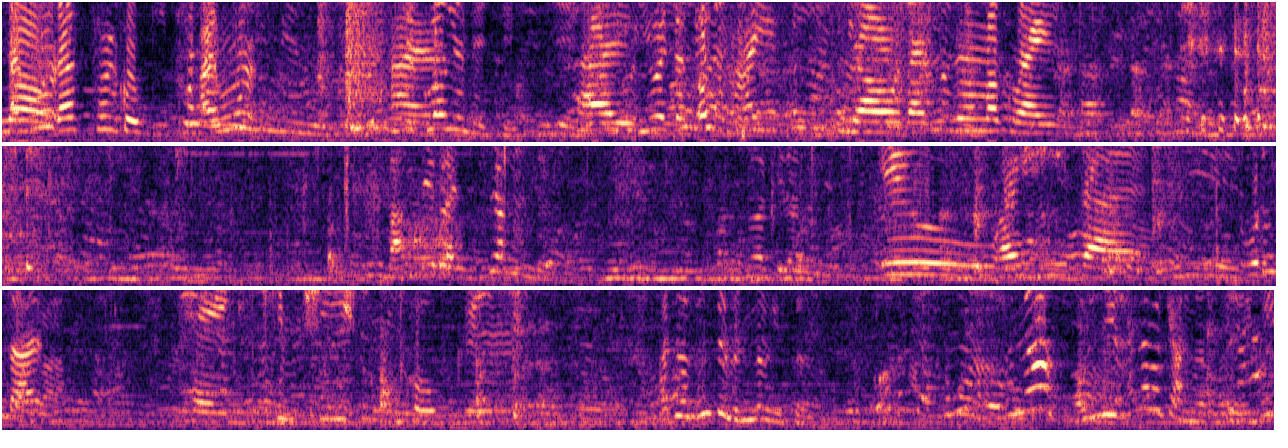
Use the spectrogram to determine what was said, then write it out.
나오라 불고기. 알면 그러면 되지. 진짜 아 이거 잠깐 갈비 나오라 그놈아 갈비 막내가 시작인데. 마지막이라는 ew I hate that what's that? 백, 김치, 볶음. 아, 저 손님 몇명 있어요? 어? 하나, 언니 하나밖에 안 났어요, 여기?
